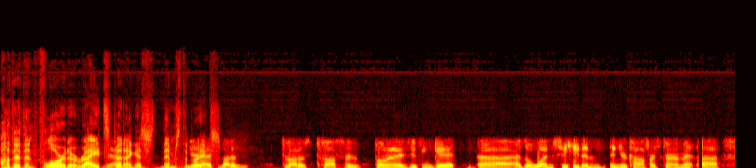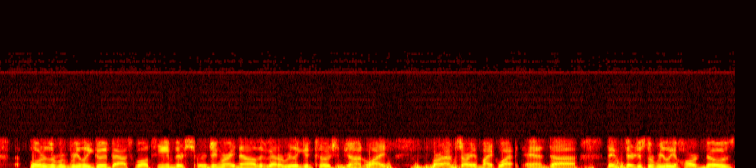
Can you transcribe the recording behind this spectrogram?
other than Florida, right? Yeah. But I guess them's the yeah, breaks. it's about as about as tough an opponent as you can get uh, as a one seed in, in your conference tournament. Uh, Florida's a really good basketball team. They're surging right now. They've got a really good coach in John White, or I'm sorry, Mike White, and uh, they, they're just a really hard-nosed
